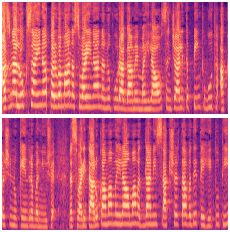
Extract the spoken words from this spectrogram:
આજના લોકશાહીના પર્વમાં નસવાડીના નનુપુરા ગામે મહિલાઓ સંચાલિત પિંક બૂથ આકર્ષણનું કેન્દ્ર બન્યું છે. નસવાડી તાલુકામાં મહિલાઓમાં મતદાનની સાક્ષરતા વધે તે હેતુથી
